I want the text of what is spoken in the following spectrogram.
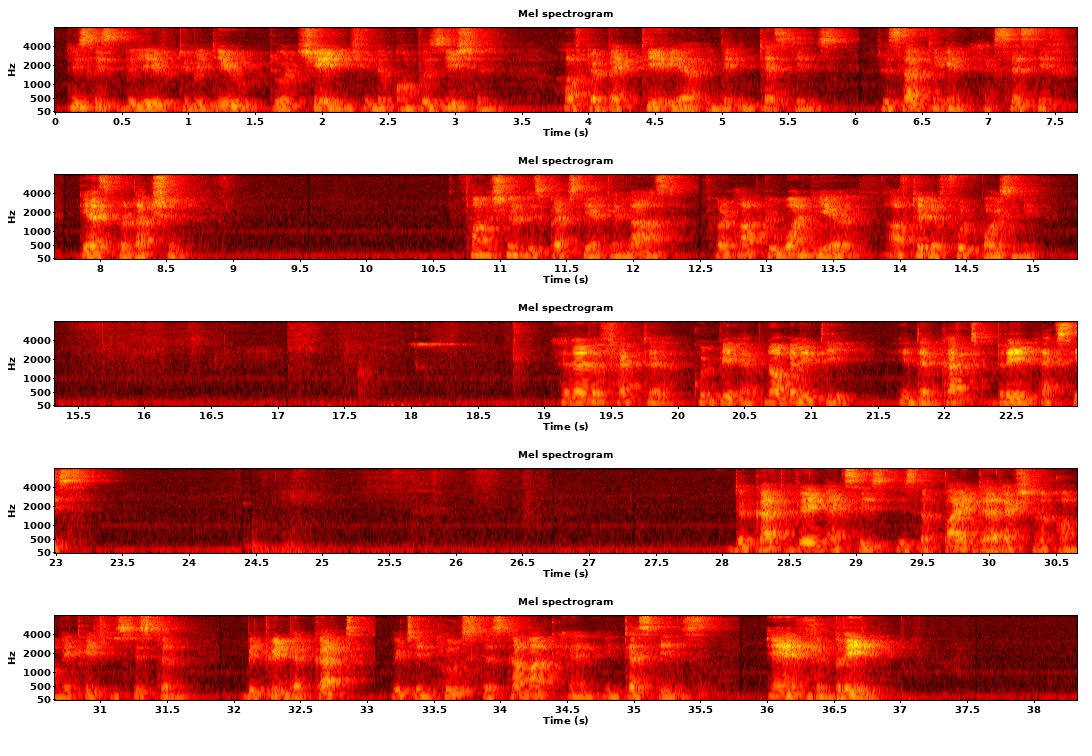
This is believed to be due to a change in the composition of the bacteria in the intestines, resulting in excessive gas production. Functional dyspepsia can last for up to one year after the food poisoning. Another factor could be abnormality in the gut brain axis. The gut brain axis is a bidirectional communication system between the gut, which includes the stomach and intestines, and the brain.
